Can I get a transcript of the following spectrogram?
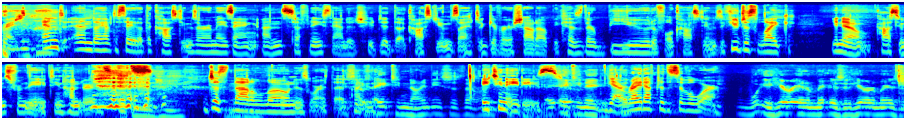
right and and i have to say that the costumes are amazing and stephanie sandage who did the costumes i have to give her a shout out because they're beautiful costumes if you just like you know costumes from the 1800s it's just that alone is worth You it said it 1890s, is that right? 1880s. 1880s. yeah And right after the civil war Here in Amer- is it here in America?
